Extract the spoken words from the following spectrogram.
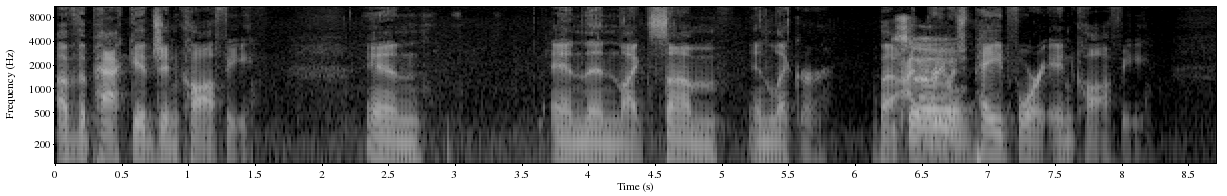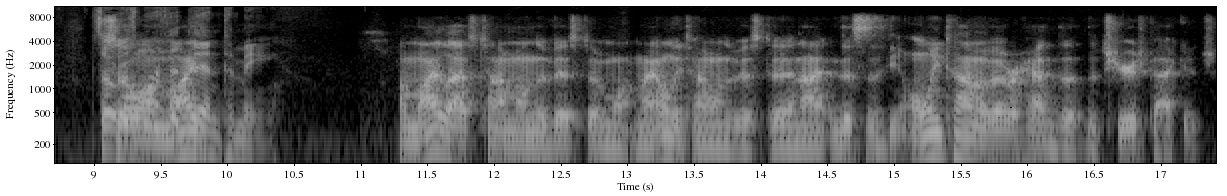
of the package in coffee. And and then like some in liquor. But I pretty much paid for it in coffee. So, it was on worth my- it then to me. on my last time on the Vista, my only time on the Vista, and I this is the only time I've ever had the the Cheers package.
